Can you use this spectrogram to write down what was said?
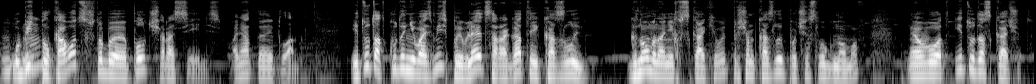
Мгм. Убить полководца, чтобы полчища рассеялись. Понятный план. И тут откуда ни возьмись появляются рогатые козлы. Гномы на них вскакивают, причем козлы по числу гномов. Вот, и туда скачут.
